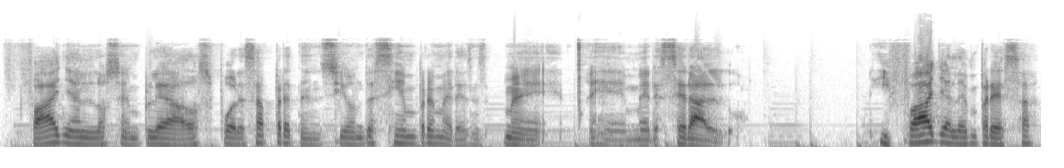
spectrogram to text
fallan los empleados por esa pretensión de siempre eh, merecer algo y falla la empresa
